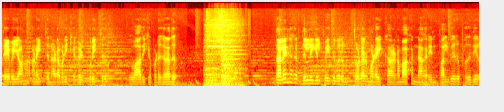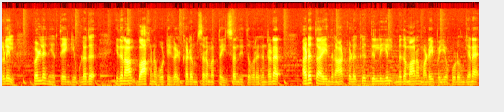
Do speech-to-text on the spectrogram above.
தேவையான அனைத்து நடவடிக்கைகள் குறித்து விவாதிக்கப்படுகிறது. தலைநகர் தில்லியில் பெய்து வரும் தொடர் மழை காரணமாக நகரின் பல்வேறு பகுதிகளில் வெள்ள நீர் தேங்கியுள்ளது இதனால் வாகன ஓட்டிகள் கடும் சிரமத்தை சந்தித்து வருகின்றனர். அடுத்த ஐந்து நாட்களுக்கு தில்லியில் மிதமான மழை பெய்யக்கூடும் என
